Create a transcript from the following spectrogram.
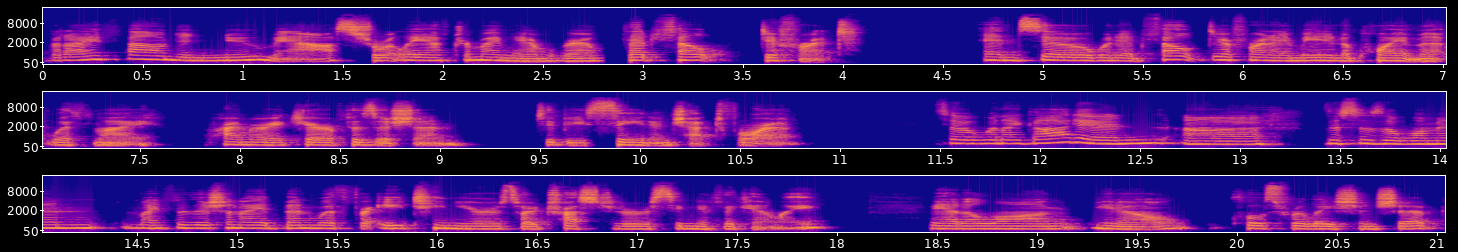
But I found a new mass shortly after my mammogram that felt different. And so when it felt different, I made an appointment with my primary care physician to be seen and checked for it. So when I got in, uh, this is a woman, my physician I had been with for 18 years, so I trusted her significantly. We had a long, you know, close relationship.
